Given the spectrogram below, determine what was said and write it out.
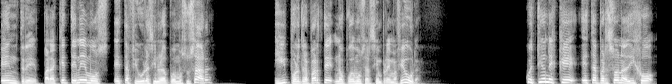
entre para qué tenemos esta figura si no la podemos usar y por otra parte no podemos usar siempre la misma figura. Cuestión es que esta persona dijo,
